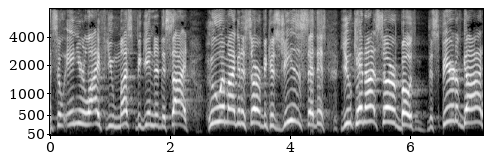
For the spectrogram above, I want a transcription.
And so in your life, you must begin to decide who am I going to serve? Because Jesus said this you cannot serve both the Spirit of God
